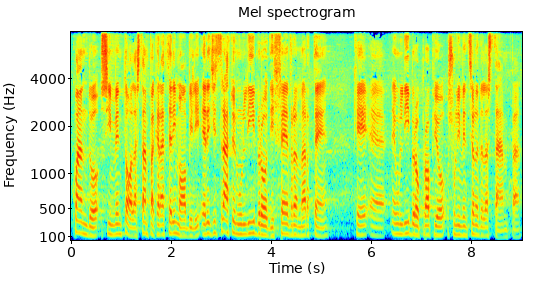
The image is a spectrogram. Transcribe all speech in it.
quando si inventò la stampa a caratteri mobili è registrato in un libro di Fèvre Martin, che eh, è un libro proprio sull'invenzione della stampa.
